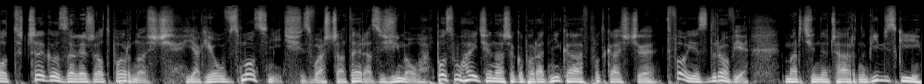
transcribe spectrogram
Od czego zależy odporność? Jak ją wzmocnić, zwłaszcza teraz zimą? Posłuchajcie naszego poradnika w podcaście Twoje zdrowie. Marcin Czarnobilski,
